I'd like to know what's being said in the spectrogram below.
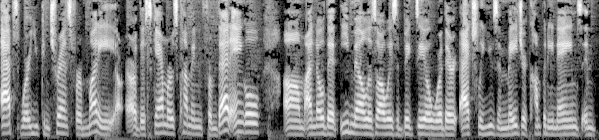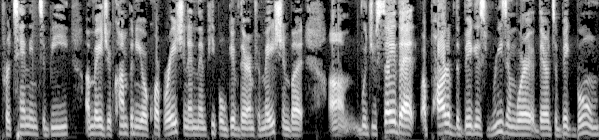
apps where you can transfer money. Are, are the scammers coming from that angle? Um, I know that email is always a big deal where they're actually using major company names and pretending to be a major company or corporation, and then people give their information. But um, would you say that a part of the biggest reason where there's a big boom.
